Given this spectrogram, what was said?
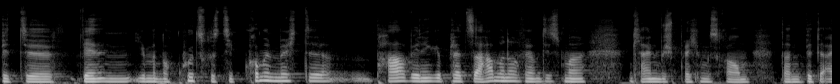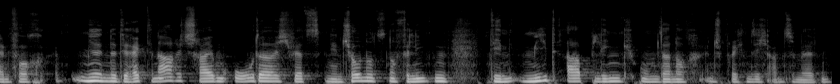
bitte, wenn jemand noch kurzfristig kommen möchte, ein paar wenige Plätze haben wir noch. Wir haben diesmal einen kleinen Besprechungsraum. Dann bitte einfach mir eine direkte Nachricht schreiben oder ich werde es in den Show Notes noch verlinken, den Meetup-Link, um da noch entsprechend sich anzumelden.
